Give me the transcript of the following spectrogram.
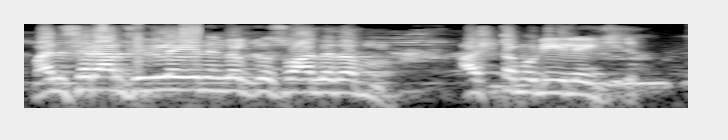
മത്സരാർത്ഥികളെ നിങ്ങൾക്ക് സ്വാഗതം. അഷ്ടമുടിയിലേക്ക്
